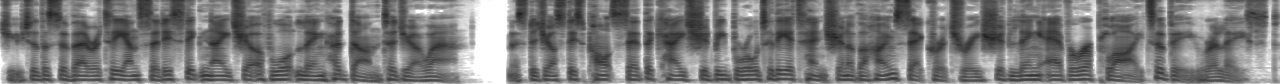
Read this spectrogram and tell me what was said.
Due to the severity and sadistic nature of what Ling had done to Joanne, Mr. Justice Potts said the case should be brought to the attention of the Home Secretary should Ling ever apply to be released.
